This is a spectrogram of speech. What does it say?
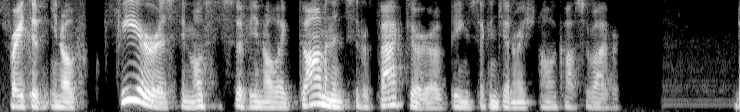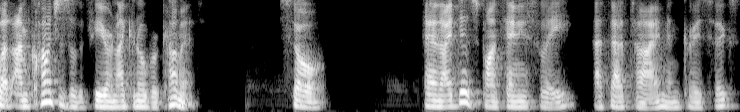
Afraid to, you know, fear is the most of, you know, like dominant sort of factor of being second generation Holocaust survivor. But I'm conscious of the fear and I can overcome it. So, and I did spontaneously at that time in grade six.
